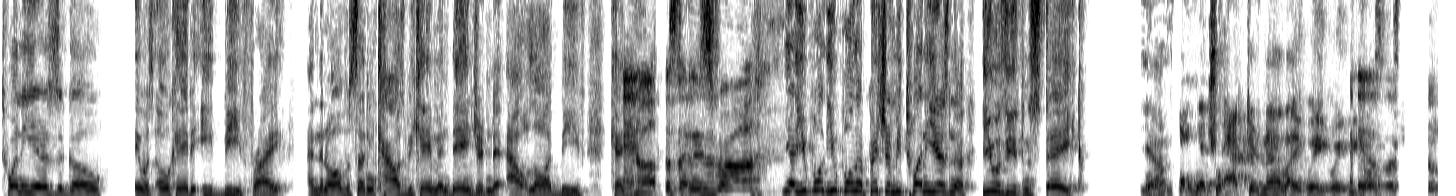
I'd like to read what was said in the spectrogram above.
20 years ago it was okay to eat beef, right? And then all of a sudden cows became endangered and they outlawed beef. Can and you, all of a sudden it's wrong. Yeah, you pull you pull a picture of me 20 years now. He was eating steak. Yeah. Well, is that retroactive now? Like, wait, wait, we go.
